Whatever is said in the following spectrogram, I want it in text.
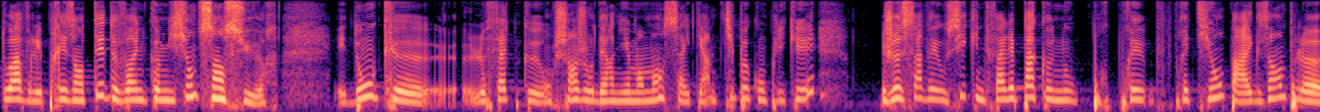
doivent les présenter devant une commission de censure. Et donc, euh, le fait qu'on change au dernier moment, ça a été un petit peu compliqué. Je savais aussi qu'il ne fallait pas que nous prêtions, par exemple, euh,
